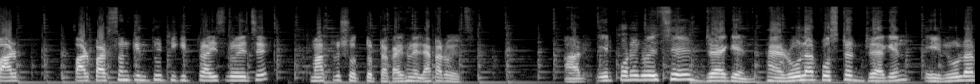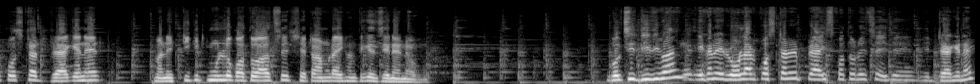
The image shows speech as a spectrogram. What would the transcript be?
পার পার পার্সন কিন্তু টিকিট প্রাইস রয়েছে মাত্র সত্তর টাকা, এখানে লেখা রয়েছে। আর এরপরে রয়েছে ড্র্যাগন হ্যাঁ রোলার কোস্টার ড্র্যাগন এই রোলার কোস্টার ড্র্যাগনের মানে টিকিট মূল্য কত আছে সেটা আমরা এখান থেকে জেনে নেব। বলছি, দিদিভাই, এখানে রোলার কোস্টারের প্রাইস কত রয়েছে এই যে ড্র্যাগনের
